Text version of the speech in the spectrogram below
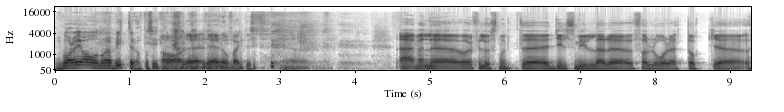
Oj. Bara jag och några britter då på sitt. Ja, det, det är det nog faktiskt. Nej, men det var förlust mot uh, Gilles Müller uh, förra året och uh,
